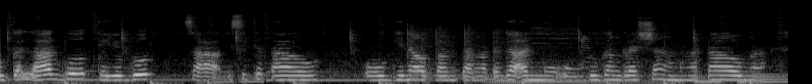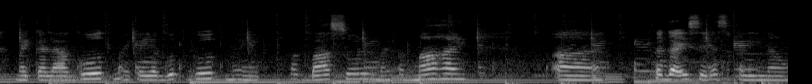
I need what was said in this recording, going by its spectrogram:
og kalagot kayugot sa isig ka tao o hinaot pang nga tagaan mo og dugang grasya ang mga tao nga may kalagot, may kayagot-gut, may pagbasol, may pagmahay. Uh, tagay sila sa kalinaw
